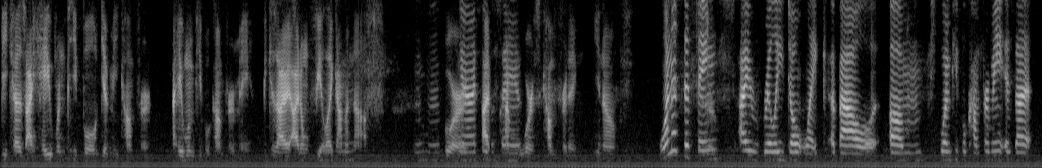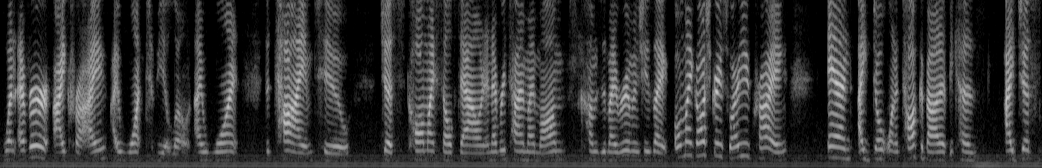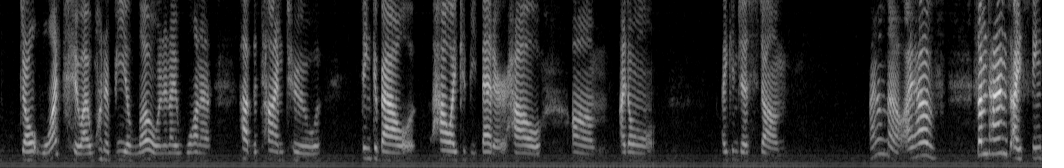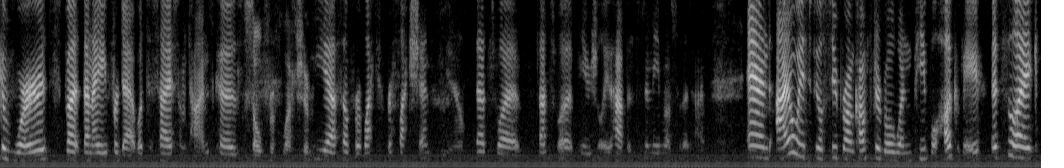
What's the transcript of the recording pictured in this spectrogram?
because I hate when people give me comfort. I hate when people comfort me because I, I don't feel like I'm enough hmm or Yeah, I feel I'm, the same. I'm worth comforting. You know. One of the things I really don't like about um, when people comfort me is that whenever I cry, I want to be alone. I want the time to just calm myself down. And every time my mom comes in my room and she's like, Oh my gosh, Grace, why are you crying? And I don't want to talk about it because I just don't want to. I want to be alone and I want to have the time to think about how I could be better, how um I don't I can just um I don't know. I have sometimes I think of words but then I forget what to say sometimes cuz Self reflection. yeah, self reflection. Yeah. That's what that's what usually happens to me most of the time. And I always feel super uncomfortable when people hug me. It's like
